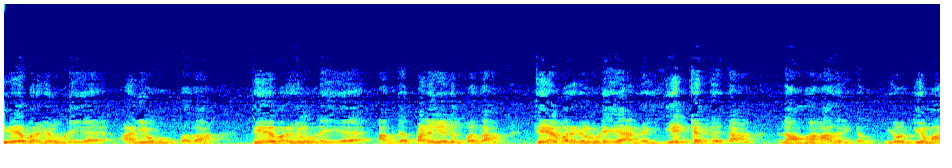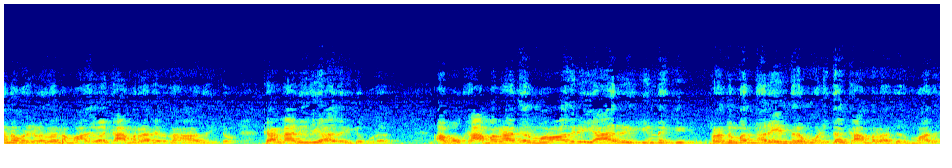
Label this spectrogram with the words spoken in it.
தேவர்களுடைய அணிவகுப்பை தான் தேவர்களுடைய அந்த படையெடுப்பை தான் தேவர்களுடைய அந்த இயக்கத்தை தான் நாம ஆதரிக்கணும். யோக்கியமானவர்களை தான் நம்ம காமராஜரை தான் ஆதரிக்கணும். கருணாநிதியை ஆதரிக்க கூடாது அப்போ காமராஜர் மாதிரி யாரு? இன்னைக்கு பிரதமர் நரேந்திர மோடி தான் காமராஜர் மாதிரி.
